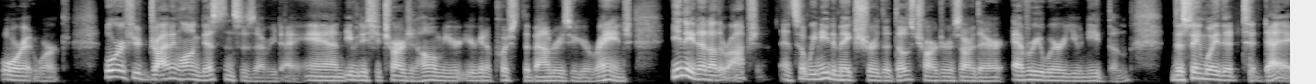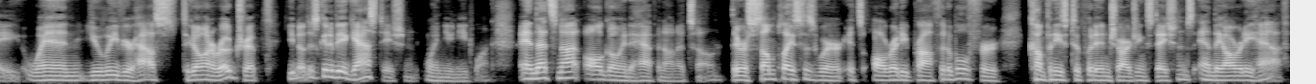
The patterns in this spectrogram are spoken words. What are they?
or at work, or if you're driving long distances every day, and even if you charge at home, you're, you're going to push the boundaries of your range, you need another option. And so we need to make sure that those chargers are there everywhere you need them. The same way that today, when you leave your house to go on a road trip, you know there's going to be a gas station when you need one. And that's not all going to happen on its own. There are some places where it's already profitable for companies to put in charging stations, and they already have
